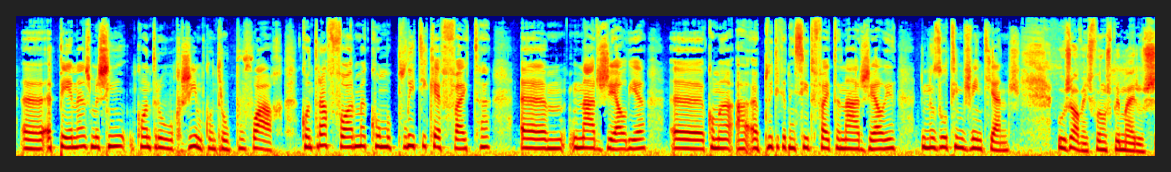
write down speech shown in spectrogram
uh, apenas, mas sim contra o regime, contra o pouvoir, contra a forma como a política é feita uh, na Argélia, como a, a, política tem sido feita na Argélia nos últimos 20 anos. Os jovens foram os primeiros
